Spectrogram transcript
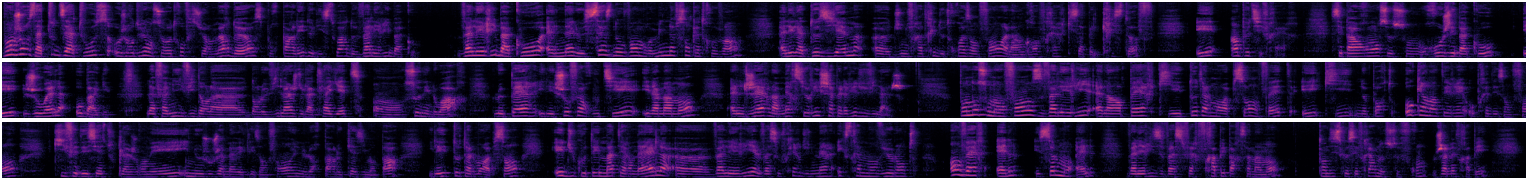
Bonjour à toutes et à tous, aujourd'hui on se retrouve sur Murders pour parler de l'histoire de Valérie Bacot. Valérie Bacot, elle naît le 16 novembre 1980. Elle est la deuxième euh, d'une fratrie de trois enfants. Elle a un grand frère qui s'appelle Christophe et un petit frère. Ses parents, ce sont Roger Bacot et Joël Aubag. La famille vit dans, la, dans le village de la Clayette en Saône-et-Loire. Le père, il est chauffeur routier et la maman, elle gère la mercerie-chapellerie du village. Pendant son enfance, Valérie, elle a un père qui est totalement absent en fait et qui ne porte aucun intérêt auprès des enfants, qui fait des siestes toute la journée, il ne joue jamais avec les enfants, il ne leur parle quasiment pas, il est totalement absent. Et du côté maternel, euh, Valérie, elle va souffrir d'une mère extrêmement violente envers elle et seulement elle. Valérie va se faire frapper par sa maman, tandis que ses frères ne se feront jamais frapper.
